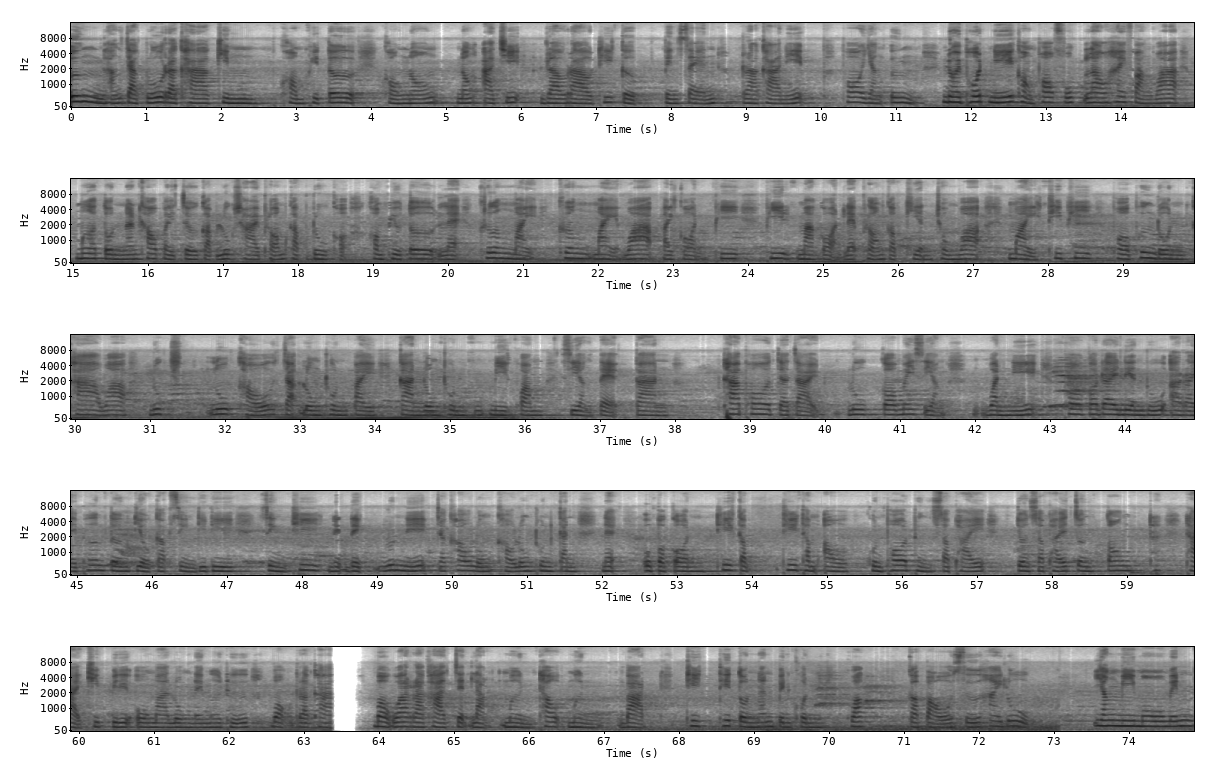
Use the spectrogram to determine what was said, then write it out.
อึ้งหลังจากรู้ราคาคิมคอมพิวเตอร์ของน้องน้องอาชิราวๆที่เกิดเป็นแสนราคานี้ พ่อยังอึ้ง โดยโพสต์นี้ของพ่อฟุกเล่าให้ฟังว่าเมื่อตนนั้นเข้าไปเจอกับลูกชายพร้อมกับดูขอคอมพิวเตอร์และเครื่องใหม่ รื่องใหม่ว่าไปก่อนพี่พี่มาก่อนและพร้อมกับเขียนชมว่าใหม่ที่พี่พอพึ่งโดนค่าว่าลูกลูกเขาจะลงทุนไป การลงทุนมีความเสี่ยงแต่การ ถ้าพ่อจะจ่ายลูกก็ไม่เสี่ยง วันนี้พ่อก็ได้เรียนรู้อะไรเพิ่มเติมเกี่ยวกับสิ่งดีๆ สิ่งที่เด็กๆรุ่นนี้จะเข้าลงเขาลงทุนกัน และอุปกรณ์ที่กับที่ทำเอาคุณพ่อถึงสะพ้ยจนสะพ้ยจนต้องถ่ายคลิปวิดีโอมาลงในมือถือบอกราคา บอกว่าราคาเจ็ดหลักหมื่นเท่าหมื่นบาท ที่ที่ตนนั้นเป็นคนควักกระเป๋าซื้อให้ลูก ยังมีโมเมนต์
